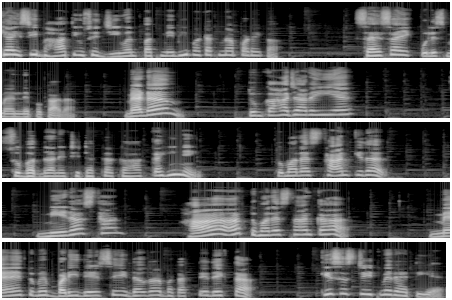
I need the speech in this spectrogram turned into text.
क्या इसी भांति उसे जीवन पथ में भी भटकना पड़ेगा? सहसा एक पुलिसमैन ने पुकारा, मैडम, तुम कहा जा रही है? सुभद्रा ने ठिठक कर कहा, कहीं नहीं। तुम्हारा स्थान किधर? मेरा स्थान? हाँ तुम्हारा स्थान कहा? मैं तुम्हें बड़ी देर से इधर उधर भटकते देखता, किस स्ट्रीट में रहती है?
